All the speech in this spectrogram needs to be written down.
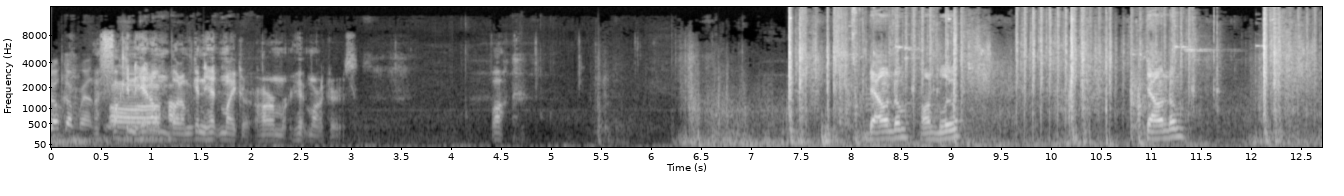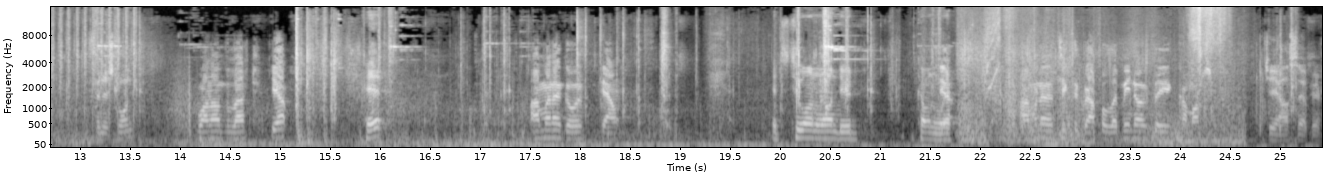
Shotgun I round. fucking hit him, Oh. but I'm oh. getting hit marker, harm, hit markers. Fuck. Downed him on blue. Downed him. Finished one. One on the left. Yep. Hit. I'm gonna go down. It's two on one, dude. Coming Yep. with. I'm gonna take the grapple. Let me know if they come up. Jay, I'll stay up here.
